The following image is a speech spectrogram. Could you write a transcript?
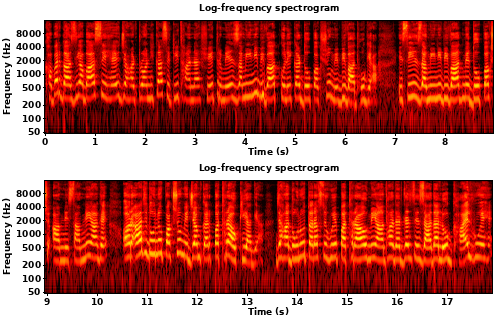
खबर गाजियाबाद से है, जहाँ ट्रोनिका सिटी थाना क्षेत्र में जमीनी विवाद को लेकर दो पक्षों में विवाद हो गया। इसी जमीनी विवाद में दो पक्ष आमने सामने आ गए और आज दोनों पक्षों में जमकर पथराव किया गया, जहाँ दोनों तरफ़ से हुए पथराव में आधा दर्जन से ज़्यादा लोग घायल हुए हैं।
